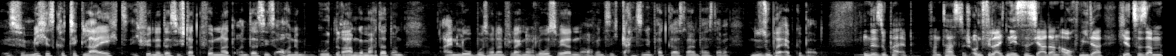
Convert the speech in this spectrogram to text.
ist für mich ist Kritik leicht. Ich finde, dass sie stattgefunden hat und dass sie es auch in einem guten Rahmen gemacht hat. Und ein Lob muss man dann vielleicht noch loswerden, auch wenn es nicht ganz in den Podcast reinpasst, aber eine super App gebaut. Eine super App, fantastisch. Und vielleicht nächstes Jahr dann auch wieder hier zusammen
